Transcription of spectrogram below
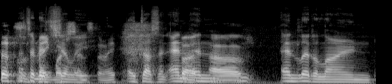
doesn't a make bit much silly. sense to me. It doesn't, and But, and uh, and let alone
